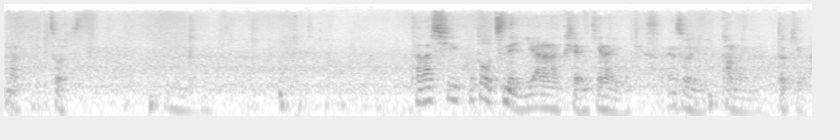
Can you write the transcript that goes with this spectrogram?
にまあそうです。ね正しいことを常にやらなくちゃいけないわけですからね。そういう考えの時は。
